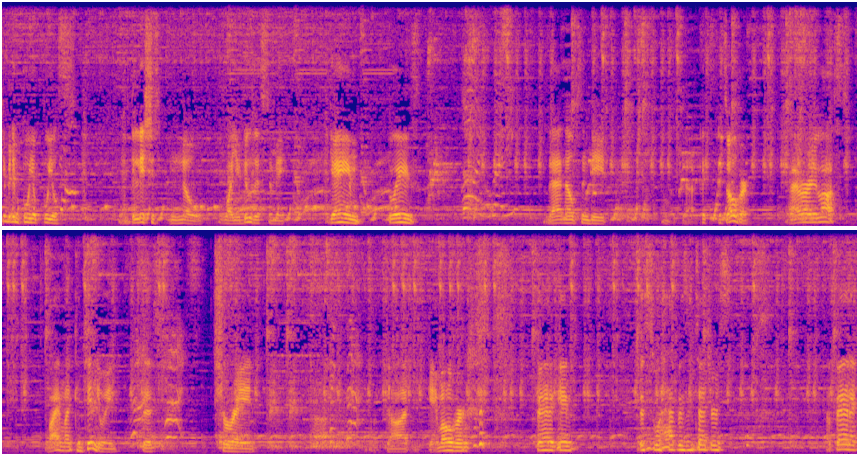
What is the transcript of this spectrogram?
Give me them puyo puyos. Delicious. No, why you do this to me? Game, please. That helps indeed. Oh my god, it's, it's over. I already lost. Why am I continuing this charade? God, game over. Panicking. This is what happens in Tetris. I panic.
